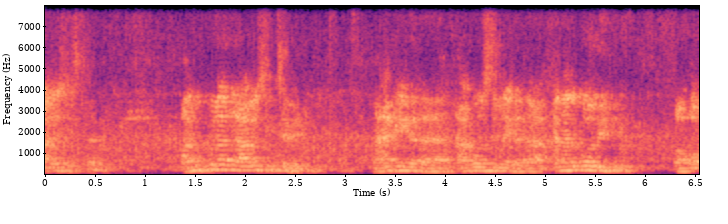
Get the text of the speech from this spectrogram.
ఆలోచిస్తుంది అనుకూలంగా ఆలోచించదు. నాకే కదా నా కోసమే కదా అని అనుకోదు ఇది. ఓహో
